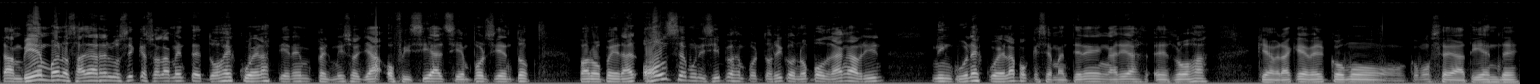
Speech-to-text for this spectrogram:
También, bueno, sale a relucir que solamente dos escuelas tienen permiso ya oficial 100% para operar. 11 municipios en Puerto Rico no podrán abrir ninguna escuela porque se mantienen en áreas eh, rojas que habrá que ver cómo, cómo se atiende,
